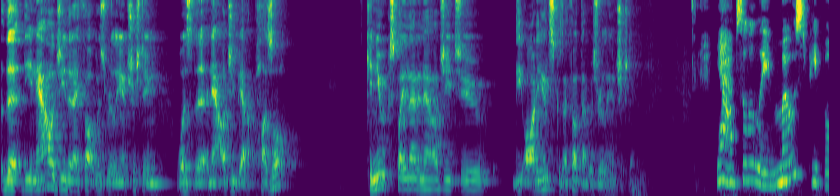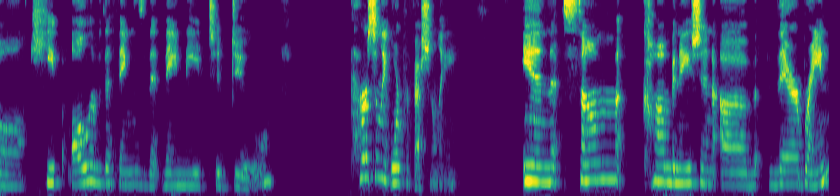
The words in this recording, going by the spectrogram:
the the analogy that I thought was really interesting was the analogy about a puzzle. Can you explain that analogy to the audience because I thought that was really interesting. Yeah, absolutely. Most people keep all of the things that they need to do personally or professionally in some combination of their brain,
